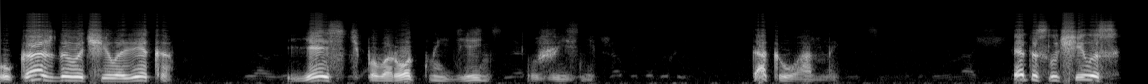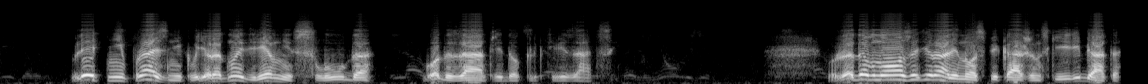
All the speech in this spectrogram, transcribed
у каждого человека есть поворотный день в жизни. Так и у Анны. Это случилось в летний праздник в ее родной деревне Слуда, года за три до коллективизации. Уже давно задирали нос пекашинские ребята,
